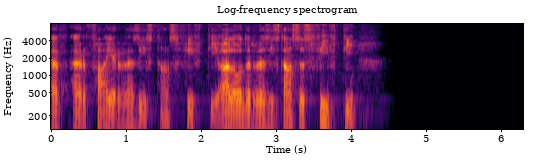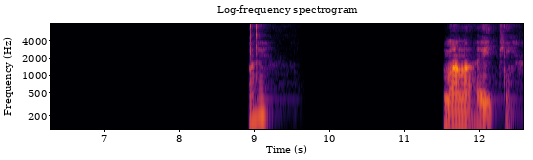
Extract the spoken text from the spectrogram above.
FR fire resistance 50, all other resistances 50. Okay. Mana 80.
